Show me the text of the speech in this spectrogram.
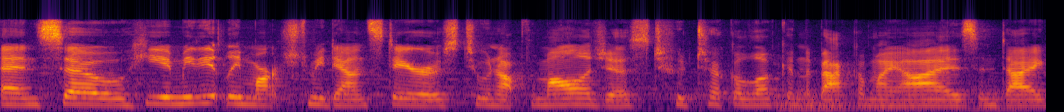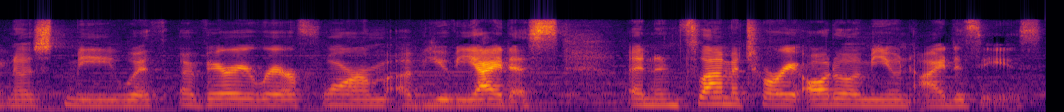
And so he immediately marched me downstairs to an ophthalmologist who took a look in the back of my eyes and diagnosed me with a very rare form of uveitis, an inflammatory autoimmune eye disease.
